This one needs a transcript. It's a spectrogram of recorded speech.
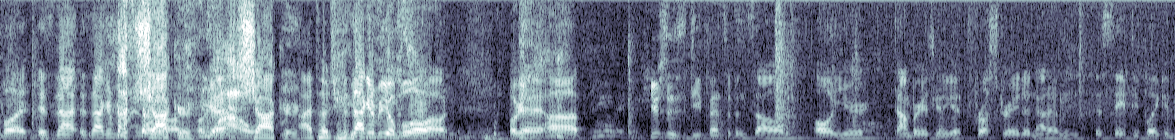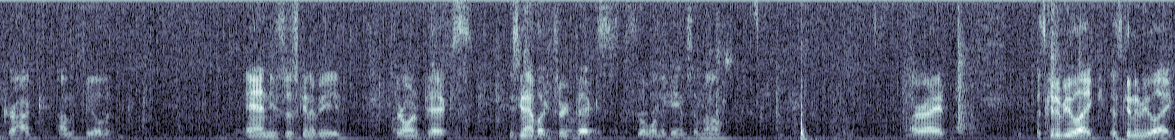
but it's not. It's not gonna be a blowout. Shocker. Okay. Shocker. I thought you. It's not gonna be a blowout. Okay. Uh, Houston's defense have been solid all year. Tom Brady's gonna get frustrated not having his safety blanket Gronk on the field, and he's just gonna be throwing picks. He's gonna have like three picks, still win the game somehow. All right. It's gonna be like it's gonna be like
